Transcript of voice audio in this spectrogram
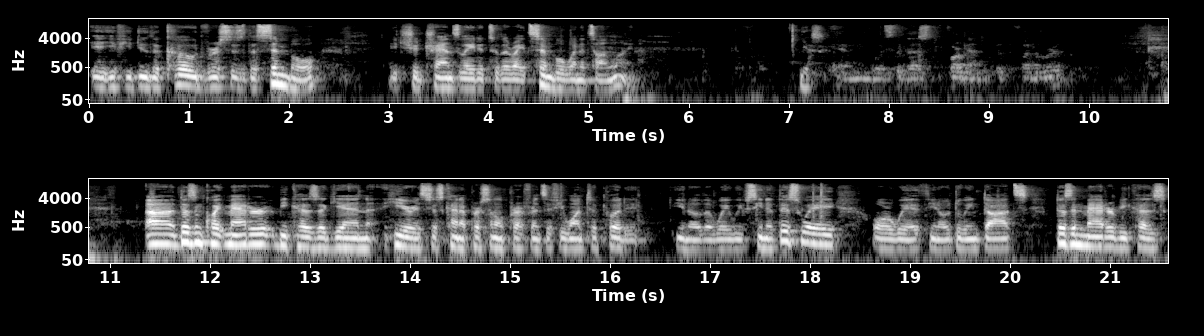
if you do the code versus the symbol, it should translate it to the right symbol when it's online. Yes? And what's the best format to put the phone number in? Uh, doesn't quite matter because again here it's just kind of personal preference. If you want to put it you know the way we've seen it this way or with you know doing dots doesn't matter because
